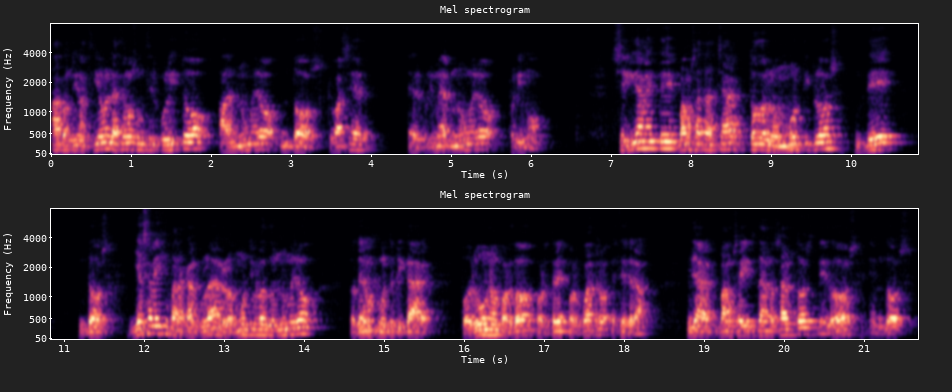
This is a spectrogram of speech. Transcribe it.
A continuación le hacemos un circulito al número 2, que va a ser el primer número primo. Seguidamente vamos a tachar todos los múltiplos de 2. Ya sabéis que para calcular los múltiplos de un número lo tenemos que multiplicar por 1, por 2, por 3, por 4, etc. Mirad, vamos a ir dando saltos de 2 en 2.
